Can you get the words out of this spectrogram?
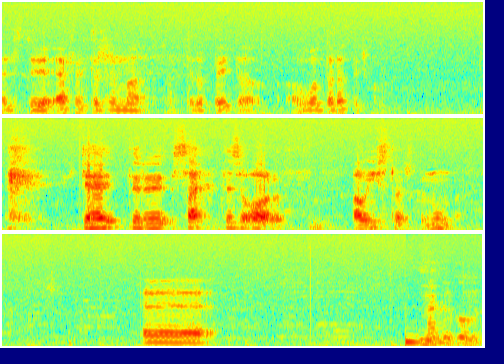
helstu effektar sem að hægt er að beita á vonda rættir sko. Gætur þú sagt þessu orð á íslensku núna? Uh, Takk fyrir komin.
